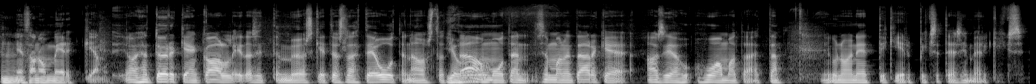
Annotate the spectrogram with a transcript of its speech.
Mm. En sano merkkiä, mutta Ja on ihan törkeän kalliita sitten myöskin, että jos lähtee uutena ostamaan. Joo. Tämä on muuten semmoinen tärkeä asia hu- huomata, että niin kuin noin nettikirppikset esimerkiksi,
